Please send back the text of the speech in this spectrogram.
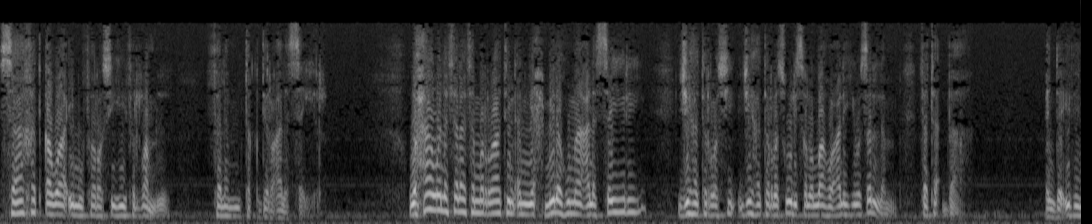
ساخت قوائم فرسه في الرمل فلم تقدر على السير. وحاول ثلاث مرات أن يحملهما على السير جهة, جهة الرسول صلى الله عليه وسلم فتأبى. عندئذ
